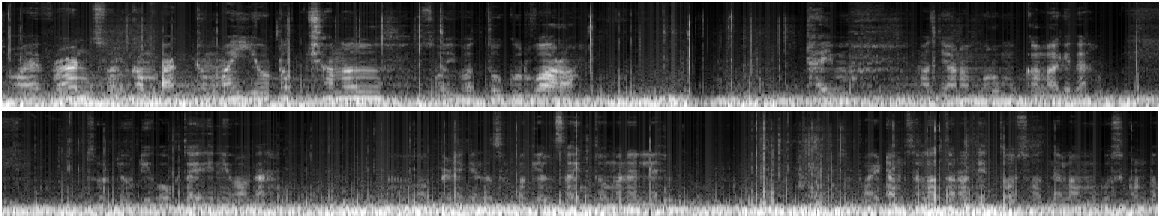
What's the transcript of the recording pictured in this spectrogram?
So hi friends welcome back to my YouTube channel so ಇವತ್ತು ಗುರುವಾರ. ಟೈಮ್ ಮಧ್ಯಾಹ್ನ ಮೂರು ಮುಕ್ಕಾಲಾಗಿದೆ. ಸೊ ಡ್ಯೂಟಿಗೆ ಹೋಗ್ತಾ ಇದ್ದೀನಿ ಇವಾಗ. ಬೆಳಗ್ಗೆಯಿಂದ ಸ್ವಲ್ಪ ಕೆಲಸ ಇತ್ತು ಮನೆಯಲ್ಲಿ. ಸ್ವಲ್ಪ ಐಟಮ್ಸ್ ಎಲ್ಲ ತರೋದಿತ್ತು ಸೊ ಅದನ್ನೆಲ್ಲ ಮುಗಿಸ್ಕೊಂಡು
